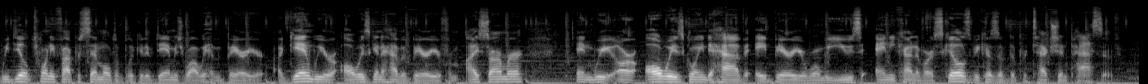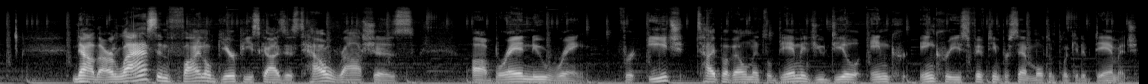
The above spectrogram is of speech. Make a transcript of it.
We deal 25% multiplicative damage while we have a barrier. Again, we are always going to have a barrier from Ice Armor. And we are always going to have a barrier when we use any kind of our skills because of the protection passive. Now, our last and final gear piece, guys, is Tal Rasha's a brand new ring. For each type of elemental damage, you deal inc increase 15% multiplicative damage.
